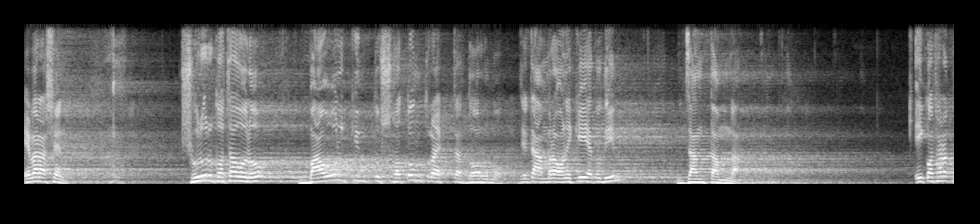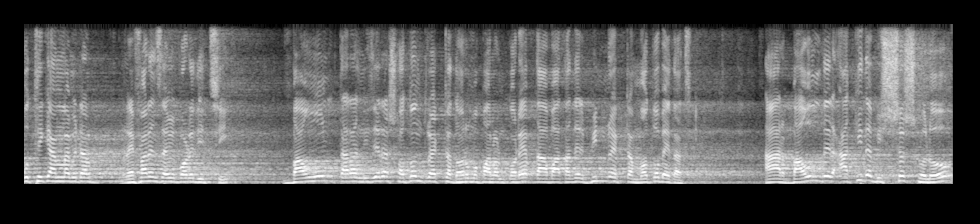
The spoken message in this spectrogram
এবার আসেন। শুরুর কথা হলো বাউল কিন্তু স্বতন্ত্র একটা ধর্ম, যেটা আমরা অনেকেই এতদিন জানতাম না। এই কথাটা কোত্থেকে আনলাম এটার রেফারেন্স আমি পরে দিচ্ছি। বাউল তারা নিজেরা স্বতন্ত্র একটা ধর্ম পালন করে, তা বা তাদের ভিন্ন একটা মতভেদ আছে। আর বাউলদের আকিদা বিশ্বাস হলো,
